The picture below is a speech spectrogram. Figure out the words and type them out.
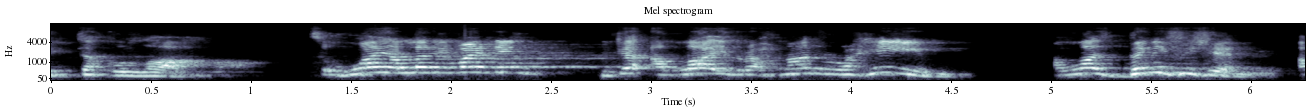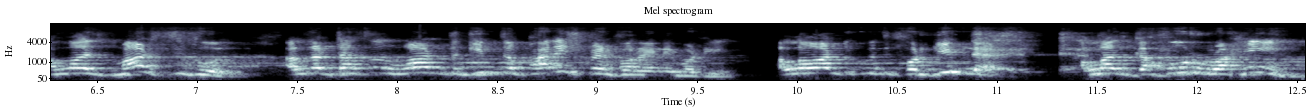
ittaqullah. So why Allah reminding? Because Allah is Rahman Rahim. Allah is beneficent. Allah is merciful. Allah doesn't want to give the punishment for anybody. Allah wants to give the forgiveness. Allah is Ghafur Rahim.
